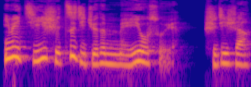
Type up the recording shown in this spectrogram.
因为即使自己觉得没有所缘，实际上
